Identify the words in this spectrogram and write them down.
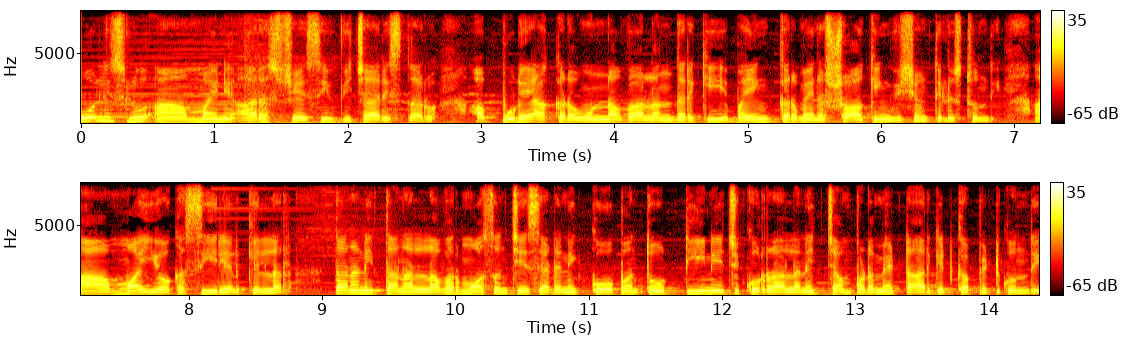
పోలీసులు ఆ అమ్మాయిని అరెస్ట్ చేసి విచారిస్తారు. అప్పుడే అక్కడ ఉన్న వాళ్ళందరికీ భయంకరమైన షాకింగ్ విషయం తెలుస్తుంది. తెలుస్తుంది ఆ అమ్మాయి ఒక సీరియల్ కిల్లర్. తనని తన లవర్ మోసం చేశాడని కోపంతో టీనేజ్ కుర్రాళ్ళని చంపడమే టార్గెట్గా పెట్టుకుంది.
